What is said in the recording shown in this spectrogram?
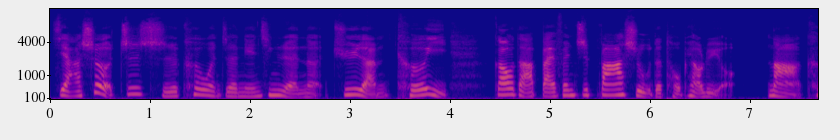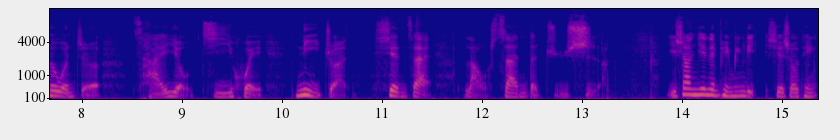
假设支持柯文哲的年轻人呢，居然可以高达百分之八十五的投票率哦，那柯文哲才有机会逆转现在老三的局势啊！以上今天的评评理，谢谢收听。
